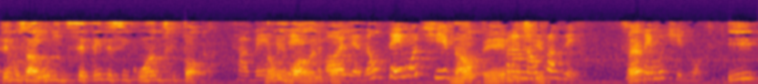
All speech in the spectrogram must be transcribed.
Temos Exatamente. alunos de 75 anos que tocam. Tá vendo, Não gente? enrola, ele toca. Olha, não tem motivo pra não motivo. Fazer. Não Certo? tem motivo. E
